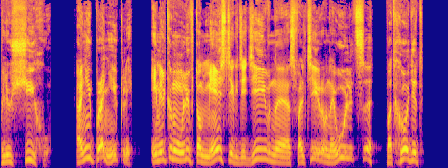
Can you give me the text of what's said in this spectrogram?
Плющиху. Они проникли и мелькнули в том месте, где дивная асфальтированная улица подходит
